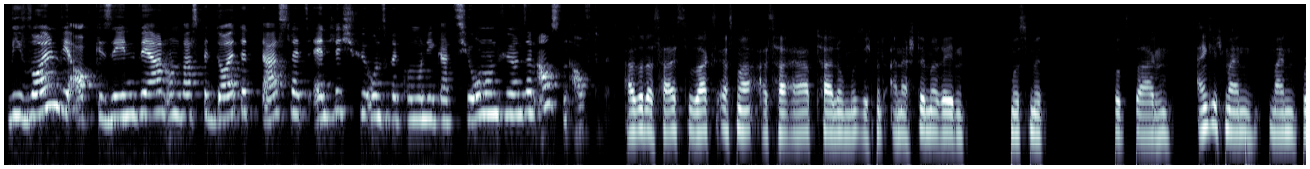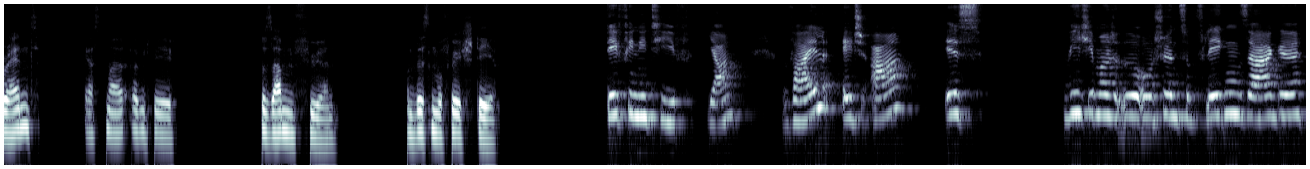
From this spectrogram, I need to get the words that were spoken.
wie wollen wir auch gesehen werden und was bedeutet das letztendlich für unsere Kommunikation und für unseren Außenauftritt? Also das heißt, du sagst erstmal, als HR-Abteilung muss ich mit einer Stimme reden, muss mit sozusagen eigentlich mein, mein Brand erstmal irgendwie zusammenführen und wissen, wofür ich stehe. Definitiv, ja. Weil HR ist, wie ich immer so schön zu pflegen sage,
